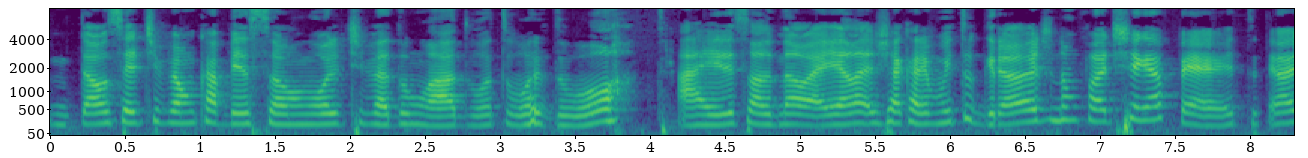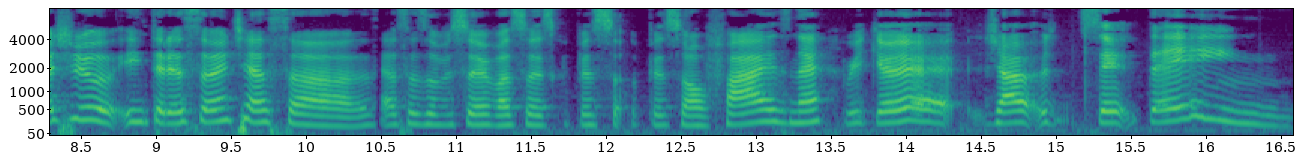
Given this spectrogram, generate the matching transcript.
Então, se ele tiver um cabeção, o olho tiver de um lado, o outro olho do outro. Aí eles falam, não, aí ela jacaré é muito grande, não pode chegar perto. Eu acho interessante essa, essas observações que o, pesso- o pessoal faz, né? Porque já cê tem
